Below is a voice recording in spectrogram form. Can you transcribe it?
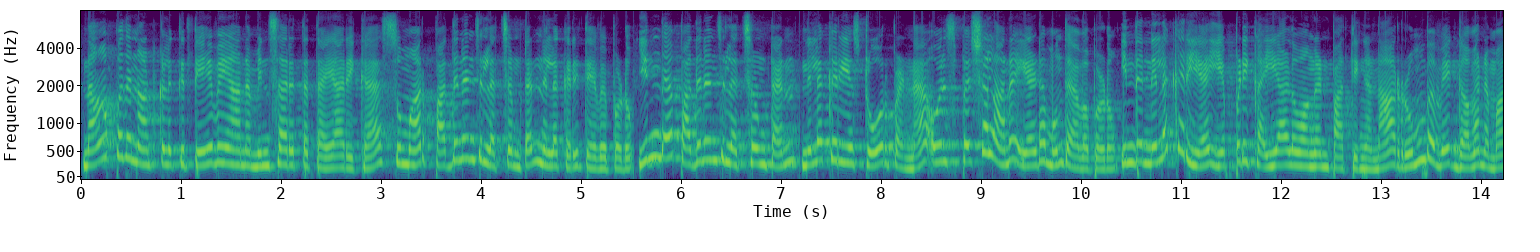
நாற்பது நாட்களுக்கு தேவையான மின்சாரத்தை தயாரிக்க சுமார் பதினஞ்சு லட்சம் டன் நிலக்கரி தேவைப்படும். இந்த பதினஞ்சு லட்சம் டன் நிலக்கரியை ஸ்டோர் பண்ண ஒரு ஸ்பெஷலான இடமும் தேவைப்படும். இந்த நிலக்கரியை எப்படி கையாளுவாங்கன்னு பாத்தீங்கன்னா ரொம்பவே கவனமா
